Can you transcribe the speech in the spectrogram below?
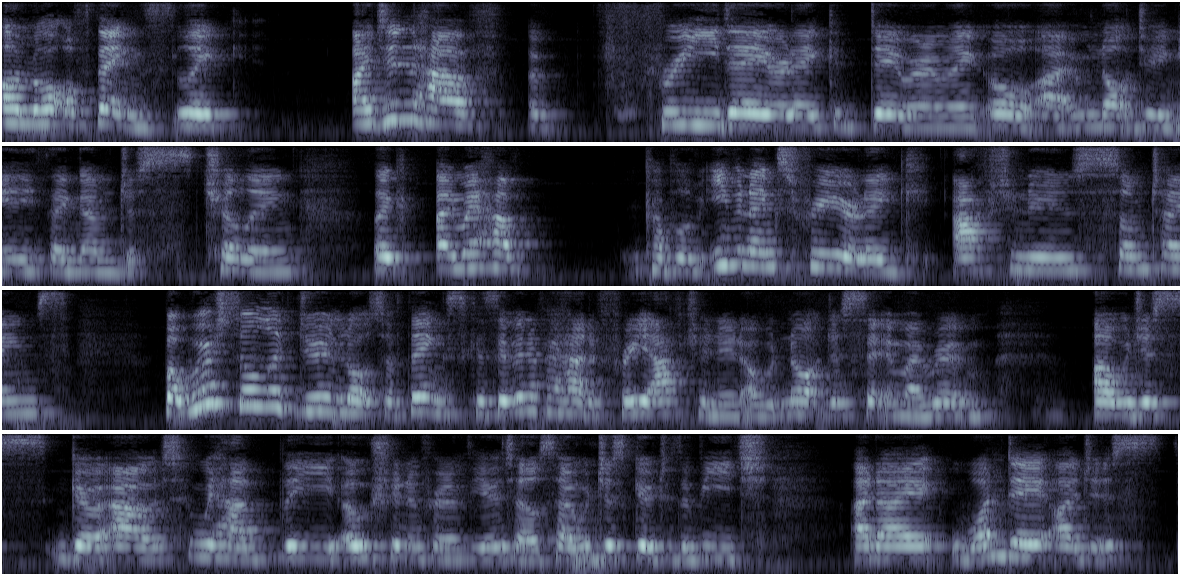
a lot of things. Like I didn't have a free day or like a day where I'm like, oh, I'm not doing anything. I'm just chilling. Like I might have a couple of evenings free or like afternoons sometimes. But we're still like doing lots of things because even if I had a free afternoon, I would not just sit in my room. I would just go out. We had the ocean in front of the hotel, so I would just go to the beach. And I one day I just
